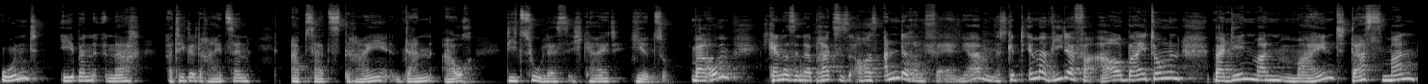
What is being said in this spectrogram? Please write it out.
und eben nach Artikel 13 Absatz 3 dann auch die Zulässigkeit hierzu. Warum? Ich kenne das in der Praxis auch aus anderen Fällen. Ja, es gibt immer wieder Verarbeitungen, bei denen man meint, dass man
